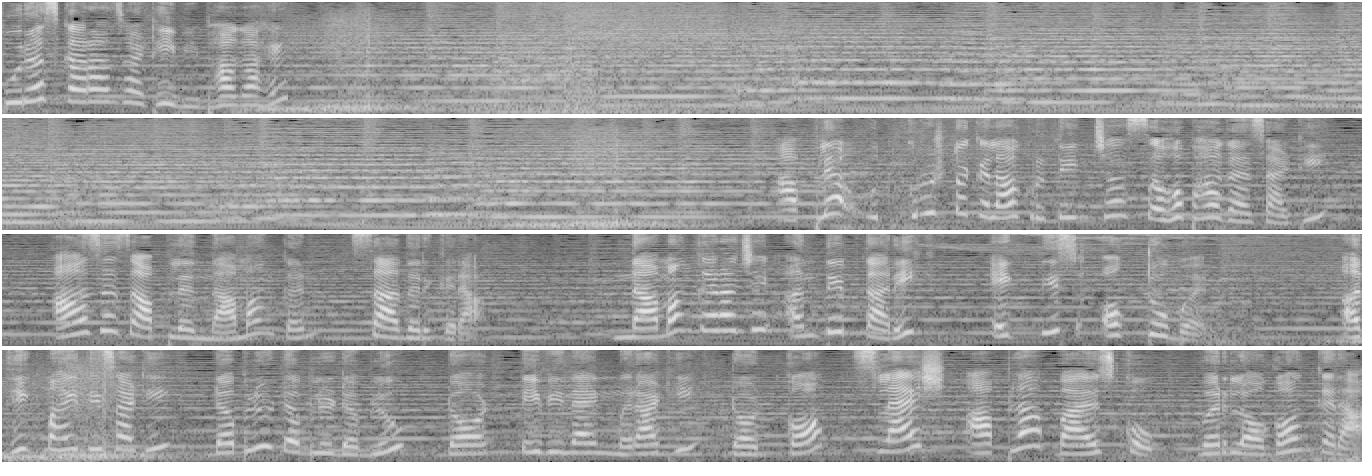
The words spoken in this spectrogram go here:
पुरस्कारांसाठी विभाग आहेत. आपल्या उत्कृष्ट कलाकृतींच्या सहभागासाठी आजच आपलं नामांकन सादर करा. नामांकनाची अंतिम तारीख एकतीस ऑक्टोबर. अधिक माहितीसाठी W W W dot TV nine Marathi dot com slash आपला बायोस्कोप वर लॉग ऑन करा.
